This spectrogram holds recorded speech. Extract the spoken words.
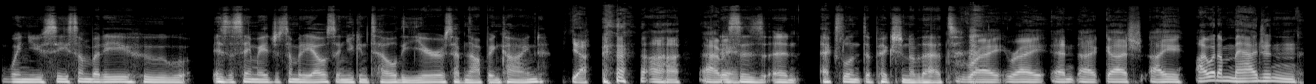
when you see somebody who is the same age as somebody else and you can tell the years have not been kind. Yeah. uh-huh. I mean, this is an excellent depiction of that. right, right. And uh, gosh, I I would imagine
